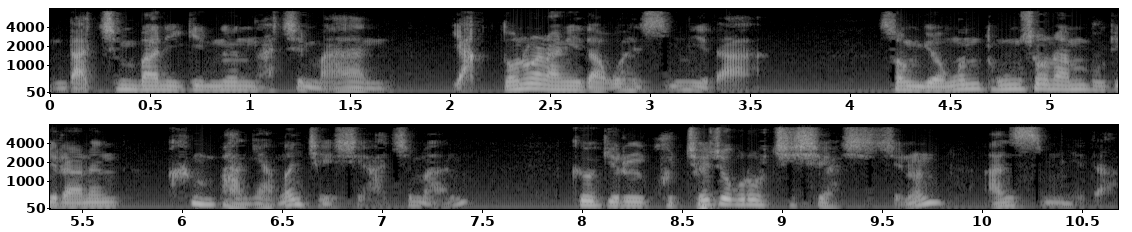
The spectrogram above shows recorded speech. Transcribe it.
나침반이기는 하지만 약도는 아니다고 했습니다. 성경은 동서남북이라는 큰 방향은 제시하지만 그 길을 구체적으로 지시하시지는 않습니다.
